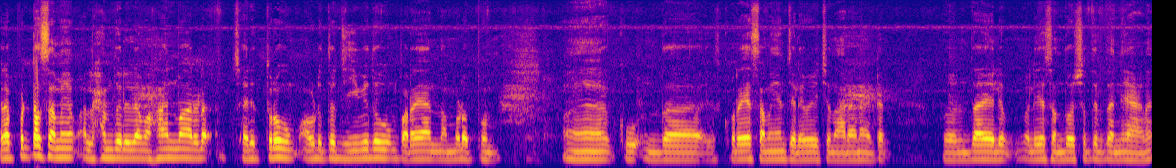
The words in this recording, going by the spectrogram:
വിലപ്പെട്ട സമയം അലഹമില്ല മഹാന്മാരുടെ ചരിത്രവും അവിടുത്തെ ജീവിതവും പറയാൻ നമ്മുടെ ഒപ്പം എന്താ കുറേ സമയം ചെലവഴിച്ച നാരായണേട്ടൻ. എന്തായാലും വലിയ സന്തോഷത്തിൽ തന്നെയാണ്.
